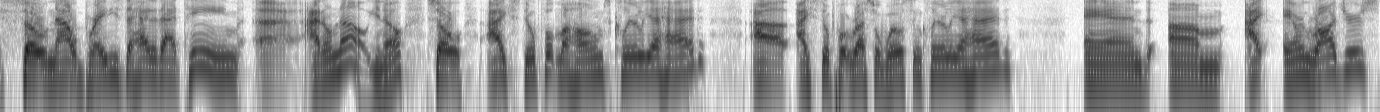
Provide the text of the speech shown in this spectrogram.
so now Brady's the head of that team. Uh, I don't know, you know. So I still put Mahomes clearly ahead. Uh, I still put Russell Wilson clearly ahead, and um, I Aaron Rodgers.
